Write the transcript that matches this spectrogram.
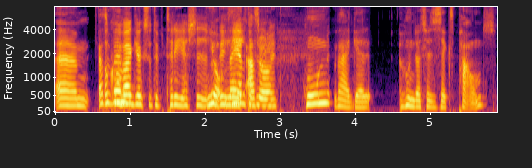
Um, alltså och hon vem- väger också typ tre kilo. Jo, det är nej, helt alltså, otroligt. Hon väger 136 pounds,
